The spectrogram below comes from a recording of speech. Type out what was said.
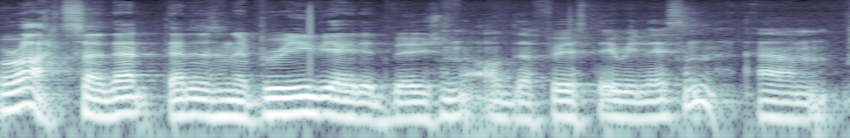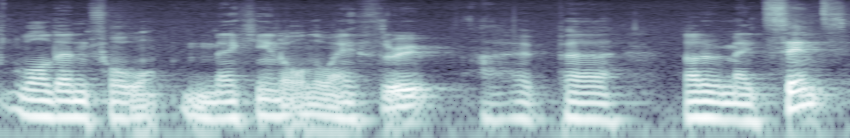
All right, so that, that is an abbreviated version of the first theory lesson. Um, well done for making it all the way through. I hope uh, a lot of it made sense.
